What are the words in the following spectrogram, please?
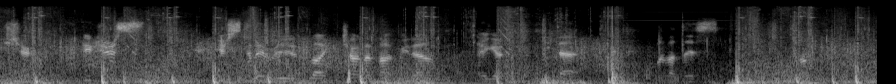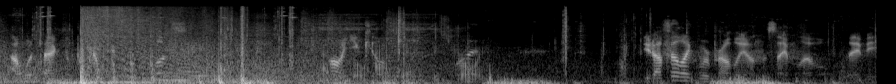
you sure? Dude, you're just you're standing me and like trying to knock me down. There you go. Eat that. What about this? Huh? I went back to pick up your plus. Oh, you killed me. What? Dude, I feel like we're probably on the same level, maybe.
